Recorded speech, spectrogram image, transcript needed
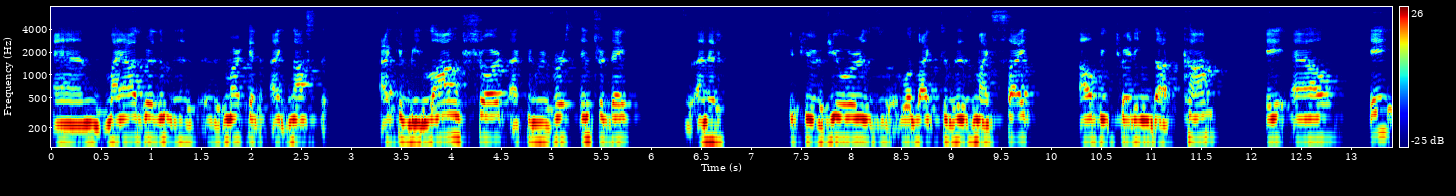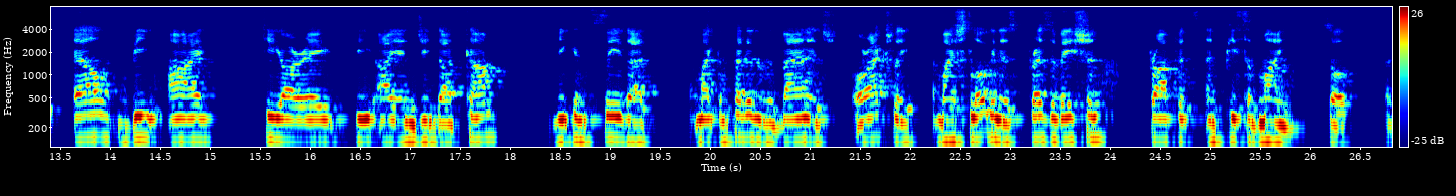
And my algorithm is, is market agnostic. I can be long, short, I can reverse intraday. And if if your viewers would like to visit my site, albitrading.com, A L A L B I T R A D I N G.com, you can see that my competitive advantage, or actually my slogan is preservation, profits, and peace of mind. So uh,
